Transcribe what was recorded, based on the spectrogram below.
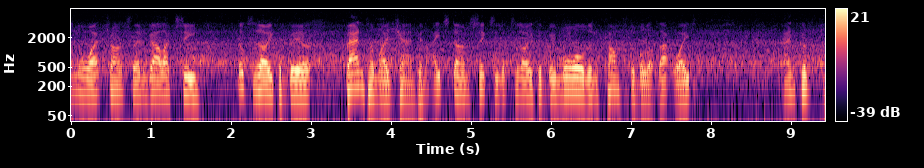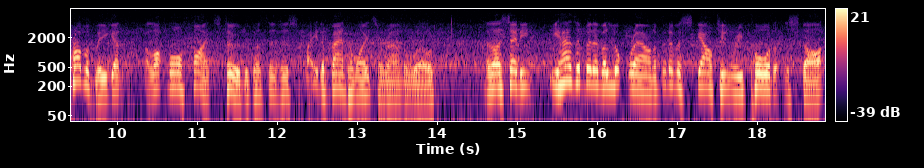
in the white trunks, then Galaxy. Looks as though he could be a bantamweight champion. Eight stone six, he looks as though he could be more than comfortable at that weight. And could probably get a lot more fights too, because there's a spate of bantamweights around the world. As I said, he, he has a bit of a look round, a bit of a scouting report at the start.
